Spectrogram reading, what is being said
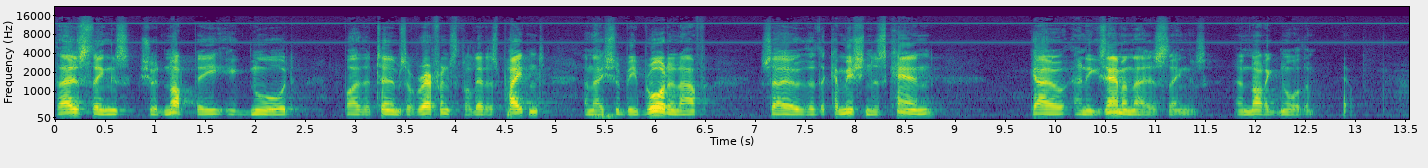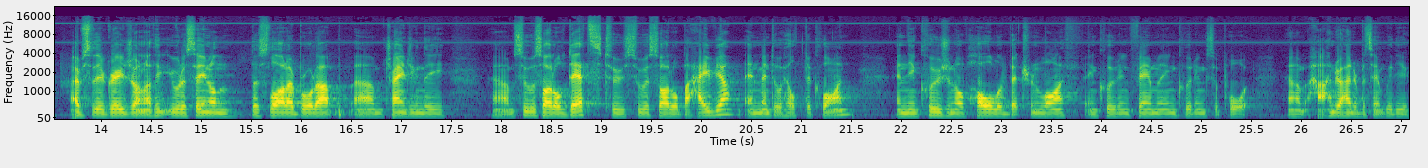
those things should not be ignored by the terms of reference, the letters patent, and they should be broad enough so that the commissioners can go and examine those things and not ignore them. Yep. Absolutely agree, John. I think you would have seen on the slide I brought up, um, changing the um, suicidal deaths to suicidal behaviour and mental health decline, and the inclusion of whole of veteran life, including family, including support. Um, 100% with you,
